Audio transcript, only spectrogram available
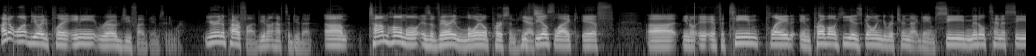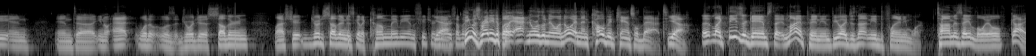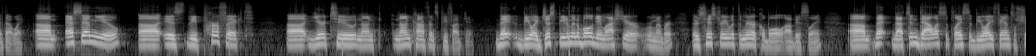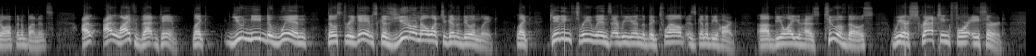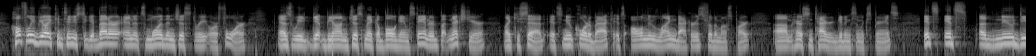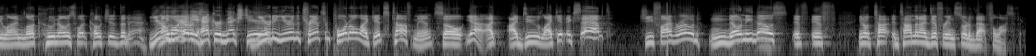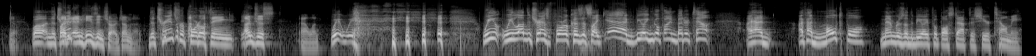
I don't want BYU to play any road G5 games anymore. You're in a Power Five. You don't have to do that. Um, Tom Holmoe is a very loyal person. He Yes. feels like if uh, you know if a team played in Provo, he is going to return that game. See Middle Tennessee and and uh, you know at what it- was it Georgia Southern last year. Georgia Southern is going to come maybe in the future Yeah, or something. he was ready to play at Northern Illinois, and then COVID canceled that. Yeah. Uh, Like these are games that, in my opinion, BYU does not need to play anymore. Tom is a loyal guy that way. Um, SMU uh, is the perfect uh, year two non non conference P5 game. They BYU just beat them in a bowl game last year. Remember, there's history with the Miracle Bowl, obviously. Um, that that's in Dallas, a place that BYU fans will show up in abundance. I I like that game. Like you need to win those three games because you don't know what you're going to do in league. Like getting three wins every year in the Big 12 is going to be hard. Uh, BYU has two of those. We are scratching for a third. Hopefully, BYU continues to get better, and it's more than just three or four as we get beyond just make a bowl game standard. But next year, like you said, it's new quarterback, it's all new linebackers for the most part. Um, Harrison Taggart getting some experience. It's it's a new D line look. Who knows what coaches that Yeah. year no to more year, Eddie Heckard next year. year to year in the transfer portal, like it's tough, man. So yeah, I I do like it, except G5 Road. Don't need those. If if you know Tom, Tom and I differ in sort of that philosophy. Yeah, well, and the but and he's in charge. I'm not. the transfer portal thing. I'm just Alan. We we we we love the transfer portal because it's like, yeah, BYU can go find better talent. I had I've had multiple members of the BYU football staff this year tell me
